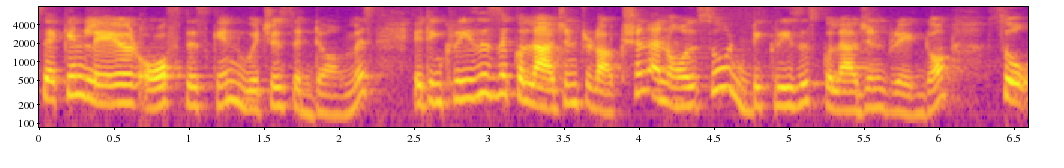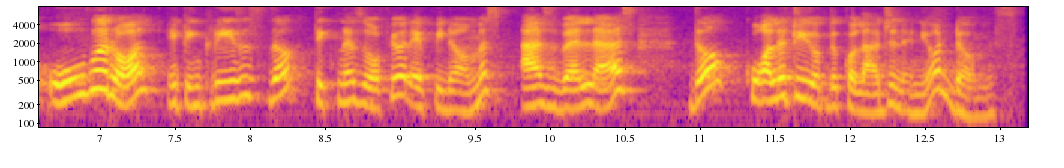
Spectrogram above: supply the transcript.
second layer of the skin, which is the dermis. It increases the collagen production and also decreases collagen breakdown. So overall, it increases the thickness of your epidermis as well as the quality of the collagen in your dermis.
